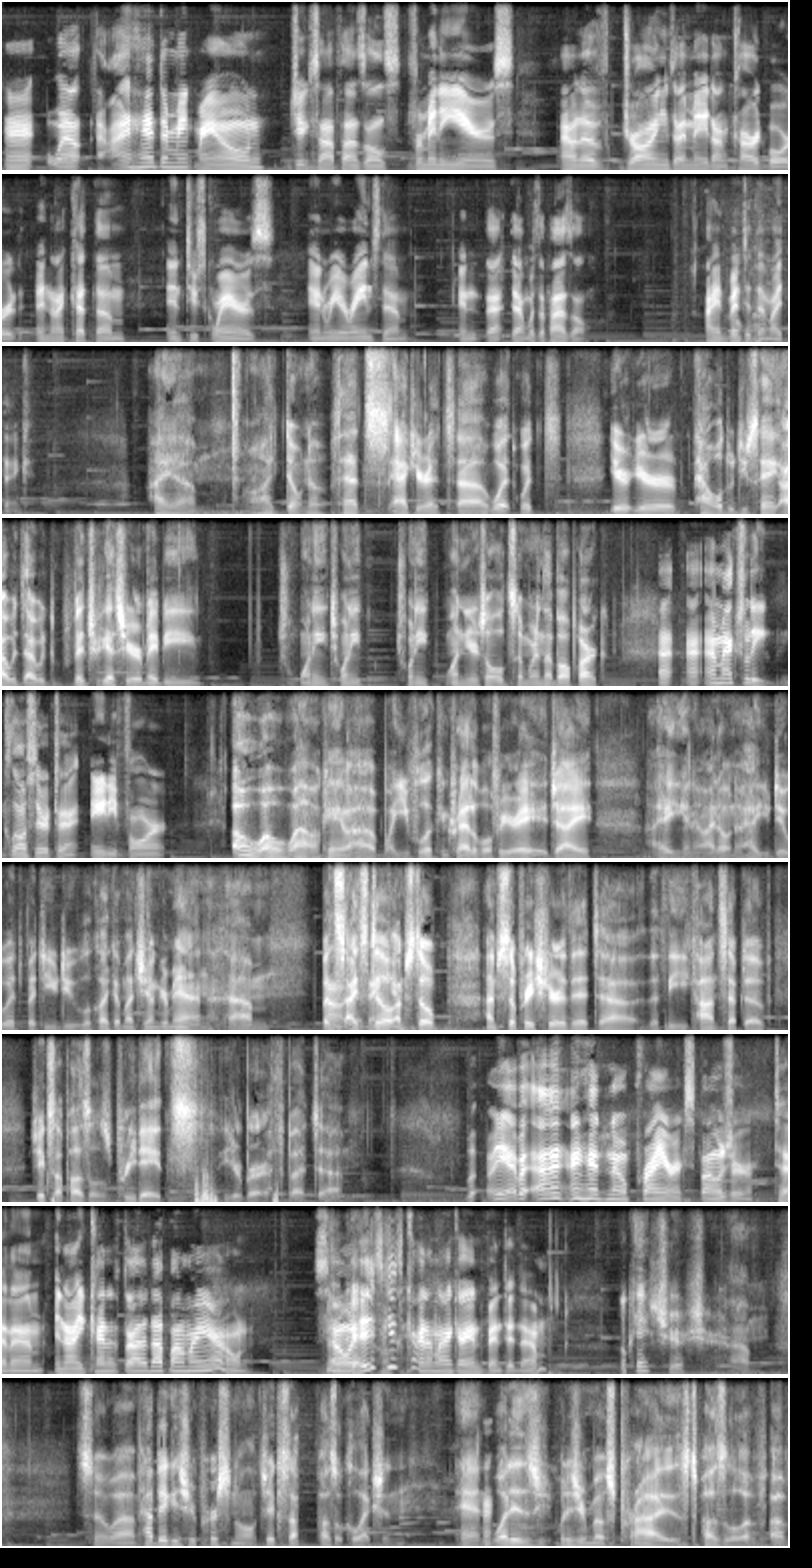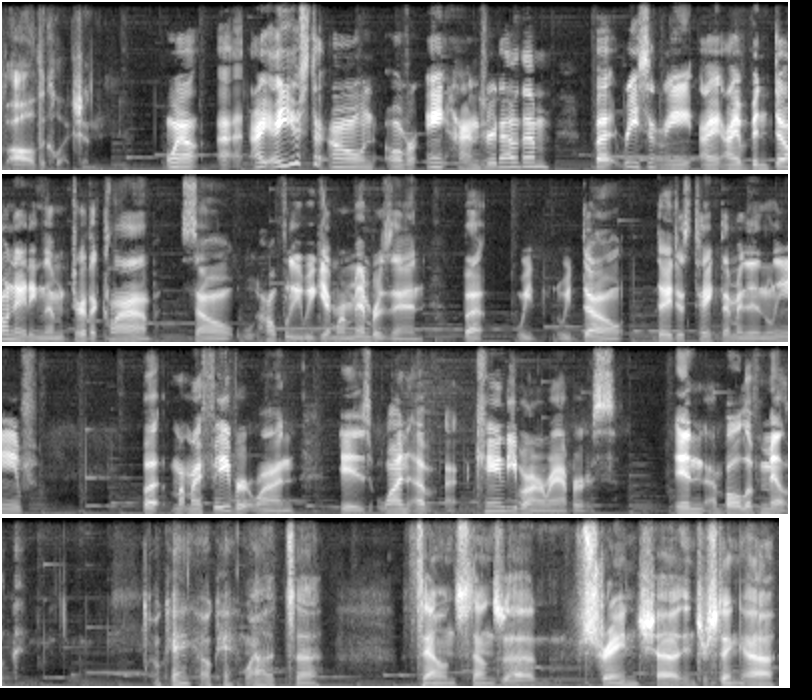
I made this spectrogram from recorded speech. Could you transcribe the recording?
Uh, well, I had to make my own jigsaw puzzles for many years out of drawings I made on cardboard, and I cut them into squares and rearranged them, and that that was a puzzle. I invented wow. them, I think. I um, I don't know if that's accurate. Uh, what what, you're you're how old would you say? I would I would venture to guess you're maybe 20, 20, 21 years old, somewhere in that ballpark. I, I I'm actually closer to 84. Oh, oh, wow. Okay. Uh, well, you look incredible for your age. I, I, you know, I don't know how you do it, but you do look like a much younger man. Um, but Oh, I still, you. I'm still, I'm still pretty sure that uh, that the concept of jigsaw puzzles predates your birth. But uh, But, yeah, but I, I had no prior exposure to them, and I kind of thought it up on my own. So Okay, it's just kind of like I invented them. okay, sure, sure. Um, so, uh, how big is your personal jigsaw puzzle collection? And what is what is your most prized puzzle of, of all the collection? Well, I, I I used to own over 800 of them, but recently I, I've been donating them to the club. So hopefully we get more members in, but we we don't. They just take them and then leave. But my, my favorite one is one of uh, candy bar wrappers in a bowl of milk. Okay, okay. Wow, that uh, sounds sounds uh, strange, uh, interesting. Uh,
